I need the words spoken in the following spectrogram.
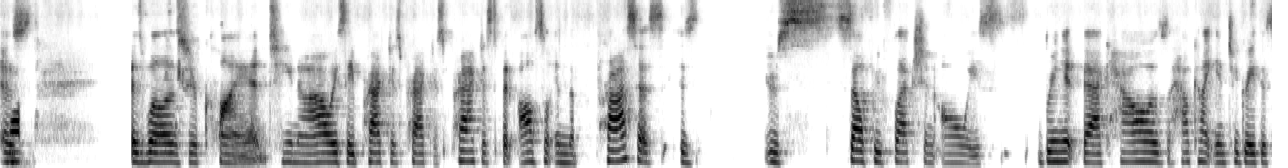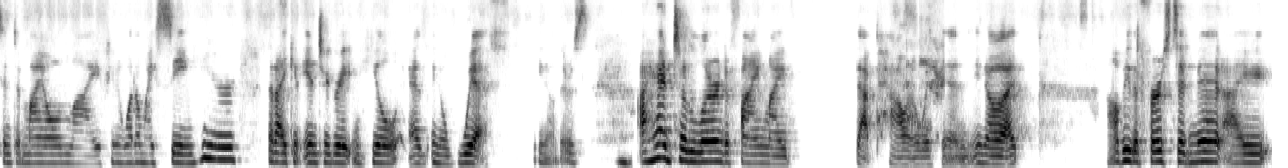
as yeah. as well as your client you know i always say practice practice practice but also in the process is your self-reflection always bring it back. How is how can i integrate this into my own life? You know what am i seeing here that i can integrate and heal as you know with? You know there's i had to learn to find my that power within. You know i i'll be the first to admit i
